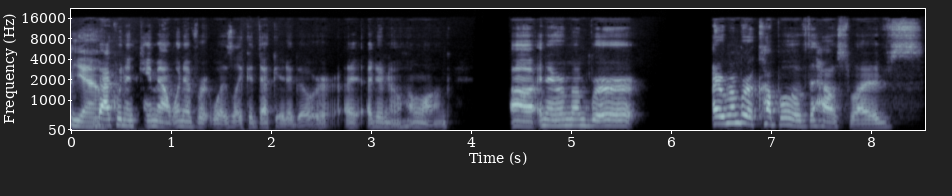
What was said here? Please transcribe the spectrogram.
Yeah. back when it came out, whenever it was, like a decade ago, or I, I don't know how long. Uh, and I remember, I remember a couple of the housewives,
